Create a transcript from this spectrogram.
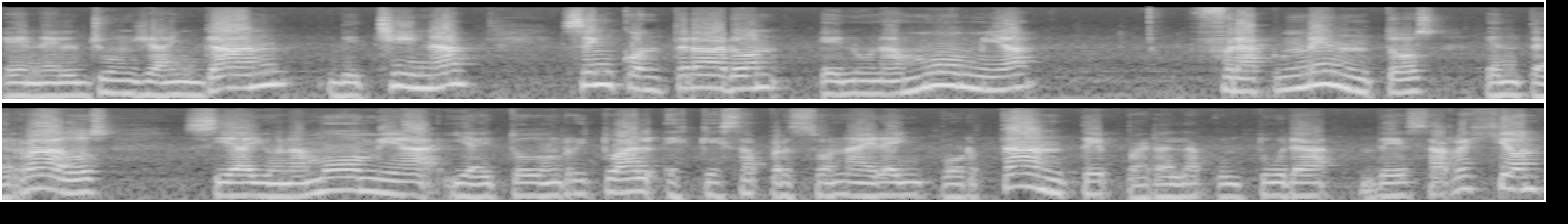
en el Yunjiangan de China, se encontraron en una momia fragmentos enterrados si hay una momia y hay todo un ritual, es que esa persona era importante para la cultura de esa región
